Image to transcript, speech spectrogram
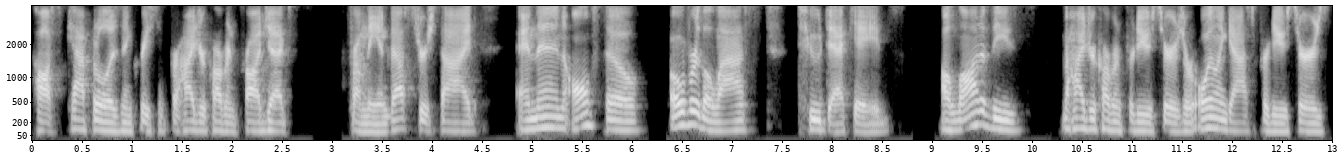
cost of capital is increasing for hydrocarbon projects from the investor side. And then also over the last two decades, a lot of these hydrocarbon producers or oil and gas producers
